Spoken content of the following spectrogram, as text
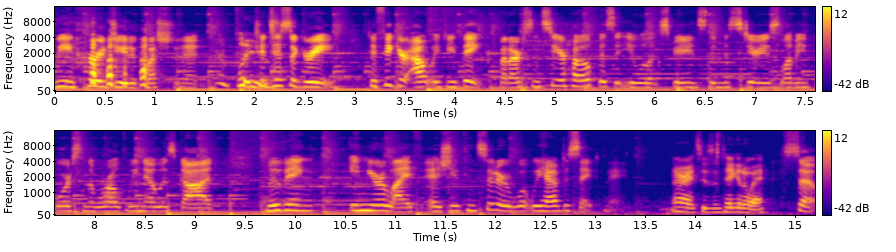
we encourage you to question it, Please. to disagree, to figure out what you think. But our sincere hope is that you will experience the mysterious loving force in the world we know as God moving in your life as you consider what we have to say today. All right, Susan, take it away. So,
